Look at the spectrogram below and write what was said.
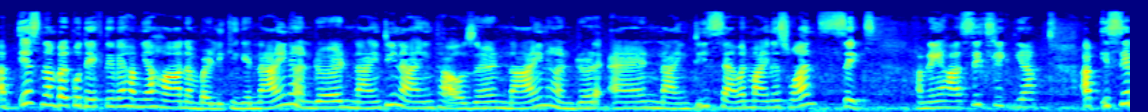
अब इस नंबर को देखते हुए हम यहाँ नंबर लिखेंगे। Nine hundred ninety nine thousand nine hundred and ninety seven minus one six हमने यहाँ सिक्स लिख दिया। अब इससे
